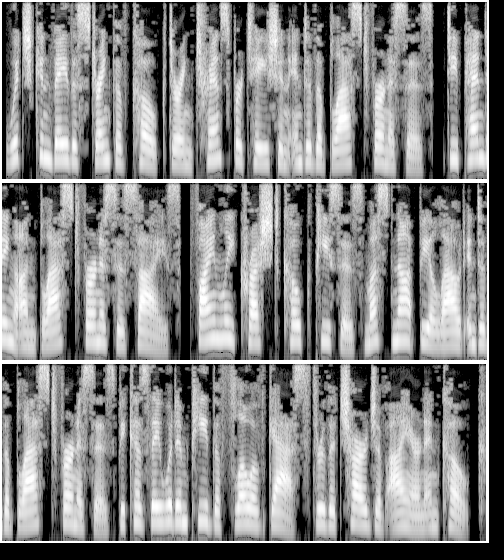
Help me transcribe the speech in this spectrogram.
which convey the strength of coke during transportation into the blast furnaces. Depending on blast furnace's size, finely crushed coke pieces must not be allowed into the blast furnaces because they would impede the flow of gas through the charge of iron and coke.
